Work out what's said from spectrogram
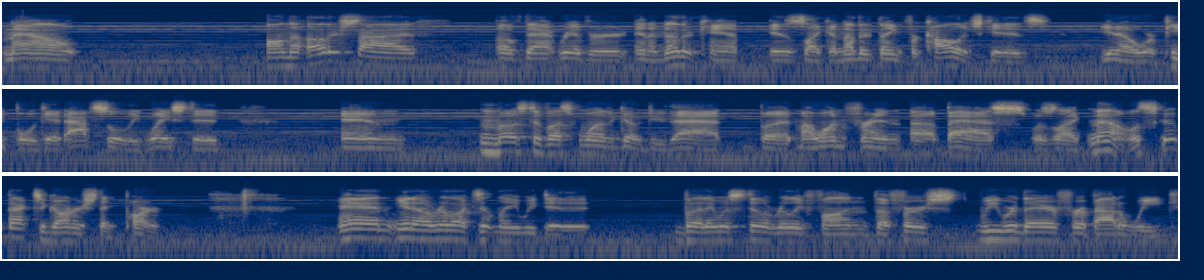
Now, on the other side of that river in another camp is like another thing for college kids, you know, where people get absolutely wasted. And most of us wanted to go do that but my one friend uh, Bass was like, "No, let's go back to Garner State Park." And you know, reluctantly, we did it, but it was still really fun. The first we were there for about a week.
